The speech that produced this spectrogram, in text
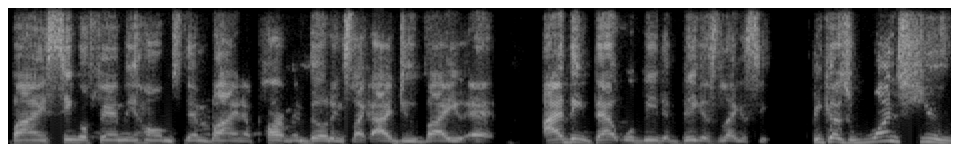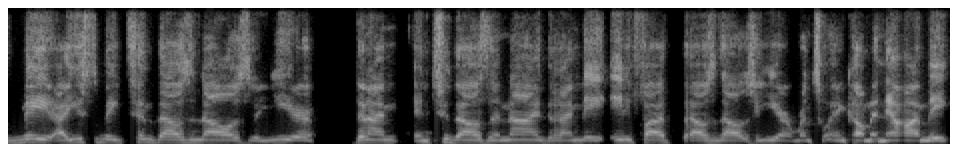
buying single family homes, then buying apartment buildings like I do value add. I think that will be the biggest legacy because once you've made, I used to make $10,000 a year then I'm in 2009, then I made $85,000 a year in rental income. And now I make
